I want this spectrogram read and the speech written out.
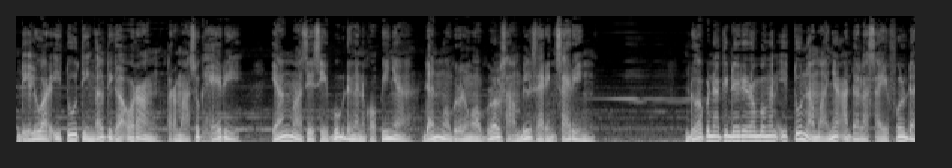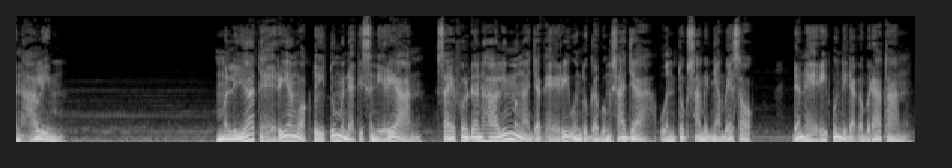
Di luar itu tinggal tiga orang, termasuk Harry, yang masih sibuk dengan kopinya dan ngobrol-ngobrol sambil sharing-sharing. Dua pendaki dari rombongan itu namanya adalah Saiful dan Halim. Melihat Harry yang waktu itu mendaki sendirian, Saiful dan Halim mengajak Harry untuk gabung saja untuk summitnya besok, dan Harry pun tidak keberatan.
